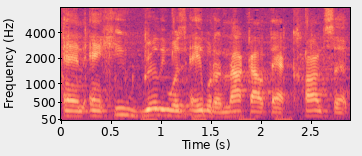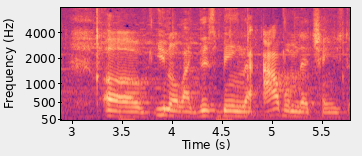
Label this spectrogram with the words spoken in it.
And, and he really was able to knock out that concept of, you know, like this being the album that changed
